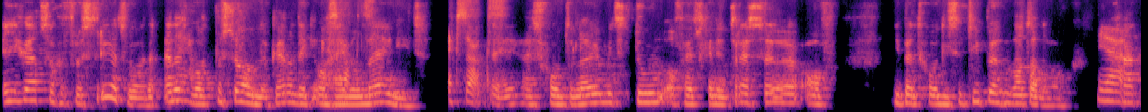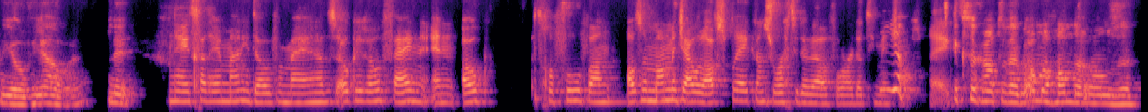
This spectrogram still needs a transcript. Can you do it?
En je gaat zo gefrustreerd worden. En het Ja. wordt persoonlijk. Hè? Dan denk je, oh, hij wil mij niet. Exact. Nee, hij is gewoon te lui om iets te doen. Of heeft geen interesse. Of je bent gewoon niet zijn type. Wat dan ook. Het gaat niet over jou. Hè? Nee. Nee, het gaat helemaal niet over mij. En dat is ook zo fijn. En ook het gevoel van, als een man met jou wil afspreken, dan zorgt hij er wel voor dat hij met Ja, je afspreekt. Ik zeg altijd, we hebben allemaal handen aan onze...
